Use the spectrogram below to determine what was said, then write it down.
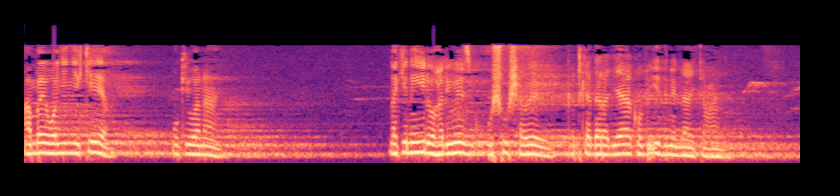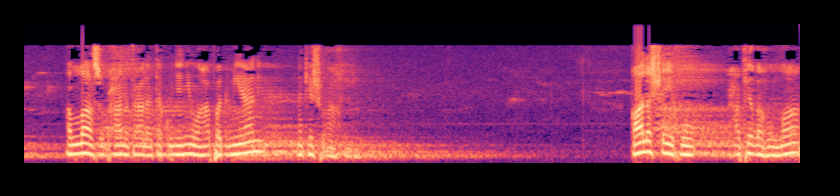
ambaye wanyenyekea ukiwa naye lakini hilo haliwezi kukushusha wewe katika daraja yako biidhnillah ta'ala Allah subhanahu wa ta'ala atakunyanyua hapa duniani na kesho akhira قال الشيخ حفظه الله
